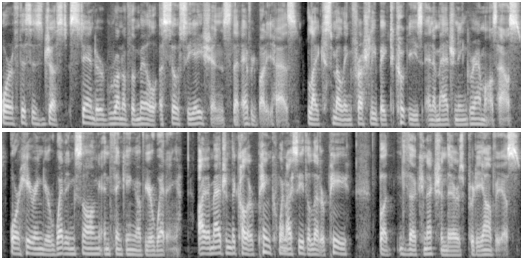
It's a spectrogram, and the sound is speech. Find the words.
or if this is just standard run of the mill associations that everybody has, like smelling freshly baked cookies and imagining grandma's house, or hearing your wedding song and thinking of your wedding. I imagine the color pink when I see the letter P, but the connection there is pretty obvious.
